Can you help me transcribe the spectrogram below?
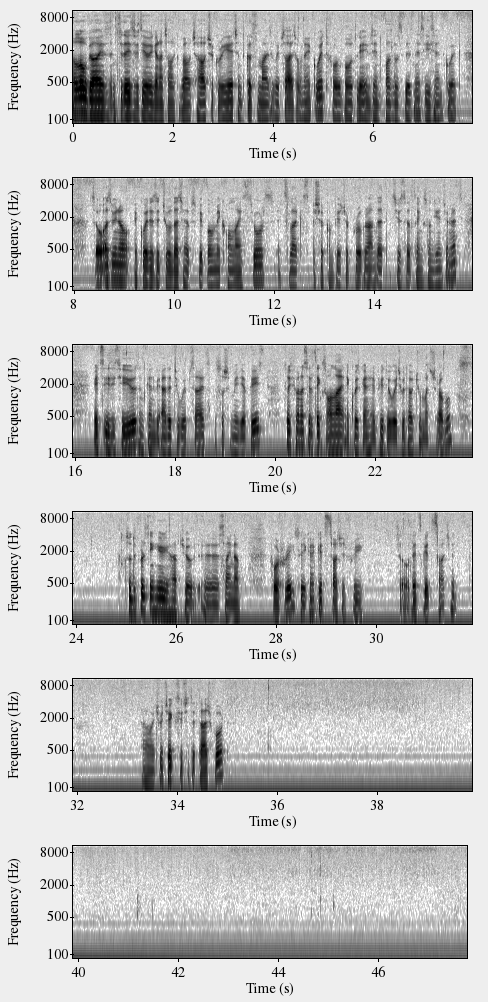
Hello guys, in today's video we're gonna talk about how to create and customize a website on Ecwid for both games and puzzles business easy and quick. So as we know, Ecwid is a tool that helps people make online stores. It's like a special computer program that lets you sell things on the internet. It's easy to use and can be added to websites or social media pages. So if you wanna sell things online, Ecwid can help you do it without too much trouble. So the first thing here you have to uh, sign up for free so you can get started free so let's get started. Uh, which will take you to the dashboard.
